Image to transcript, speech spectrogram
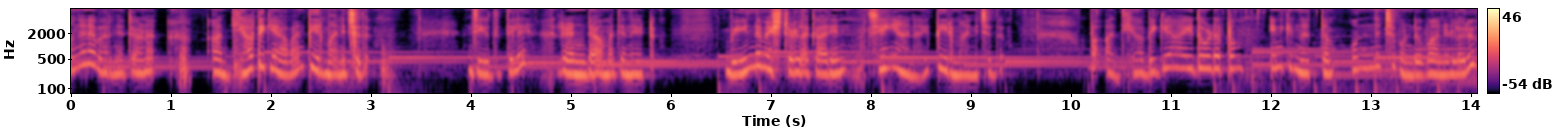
അങ്ങനെ പറഞ്ഞിട്ടാണ് അധ്യാപികയാവാൻ തീരുമാനിച്ചത്. ജീവിതത്തിലെ രണ്ടാമത്തെ നേട്ടം വീണ്ടും ഇഷ്ടമുള്ള കാര്യം ചെയ്യാനായി തീരുമാനിച്ചത്. അപ്പം അധ്യാപിക ആയതോടൊപ്പം എനിക്ക് നൃത്തം ഒന്നിച്ചു കൊണ്ടുപോകാനുള്ളൊരു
